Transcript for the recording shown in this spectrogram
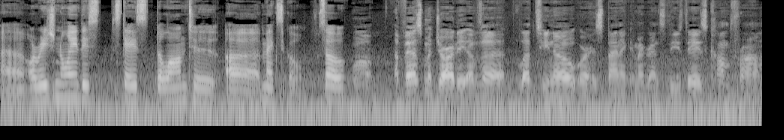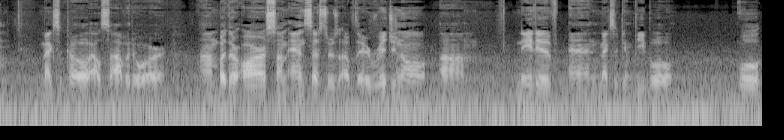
Uh, originally, these states belong to uh, Mexico. So, well, a vast majority of the Latino or Hispanic immigrants these days come from Mexico, El Salvador, um, but there are some ancestors of the original um, native and Mexican people. Well,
